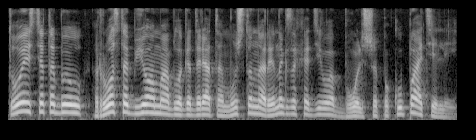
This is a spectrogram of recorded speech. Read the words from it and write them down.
То есть это был рост объема благодаря тому, что на рынок заходило больше покупателей,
